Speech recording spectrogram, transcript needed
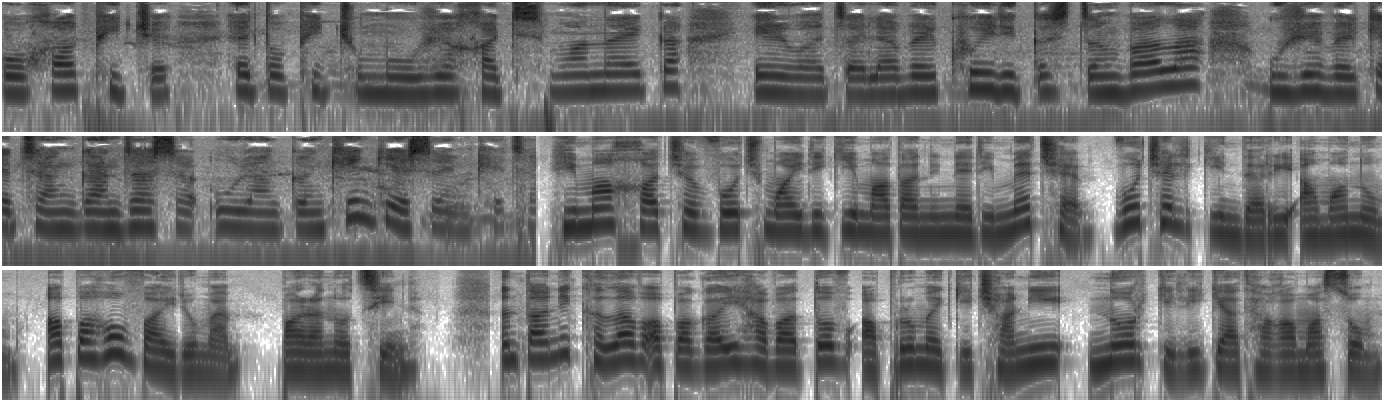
գողալ փիչը հետո փիչում ուժը խաչսման եկա երված ալա վեր քույրիկս ծնվալա ուժը վերքեցան գանձասը ուրան կնքին ես եմ քեցա հիմա խաչը ոչ մայրիկի մատանիների մեջ է ոչ էլ կինդերի ամանում ապահով վայրում է պարանոցին Ընտանիքը լավ ապագայի հավատով ապրում է Կիչանի նոր Կիլիկիա թաղամասում։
